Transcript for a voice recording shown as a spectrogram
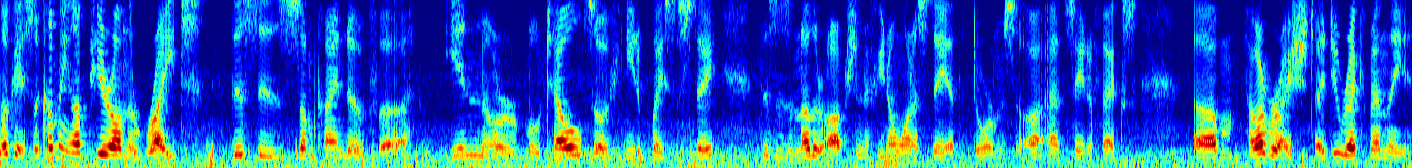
Okay, so coming up here on the right, this is some kind of uh, inn or motel, so if you need a place to stay, this is another option if you don't want to stay at the dorms uh, at St. FX. Um, however, I, I do recommend the,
